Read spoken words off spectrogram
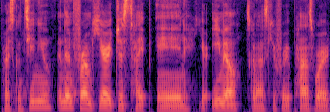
Press continue. And then from here, just type in your email. It's going to ask you for your password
